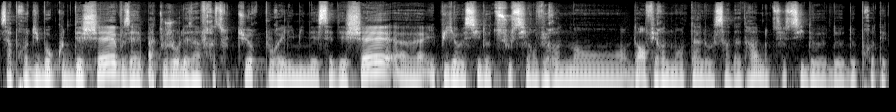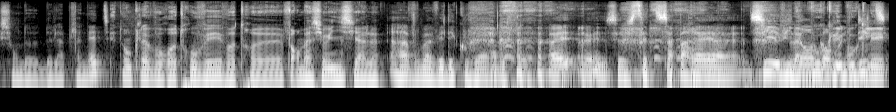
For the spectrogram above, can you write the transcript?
ça produit beaucoup de déchets, vous n'avez pas toujours les infrastructures pour éliminer ces déchets. Euh, et puis il y a aussi notre souci environnement, environnemental au sein d'Adra, notre souci de, protection de, la planète. Et donc là, vous retrouvez votre euh, formation initiale. Ah, vous m'avez découvert, en effet. ouais, ça paraît euh, si évident quand vous le dites.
